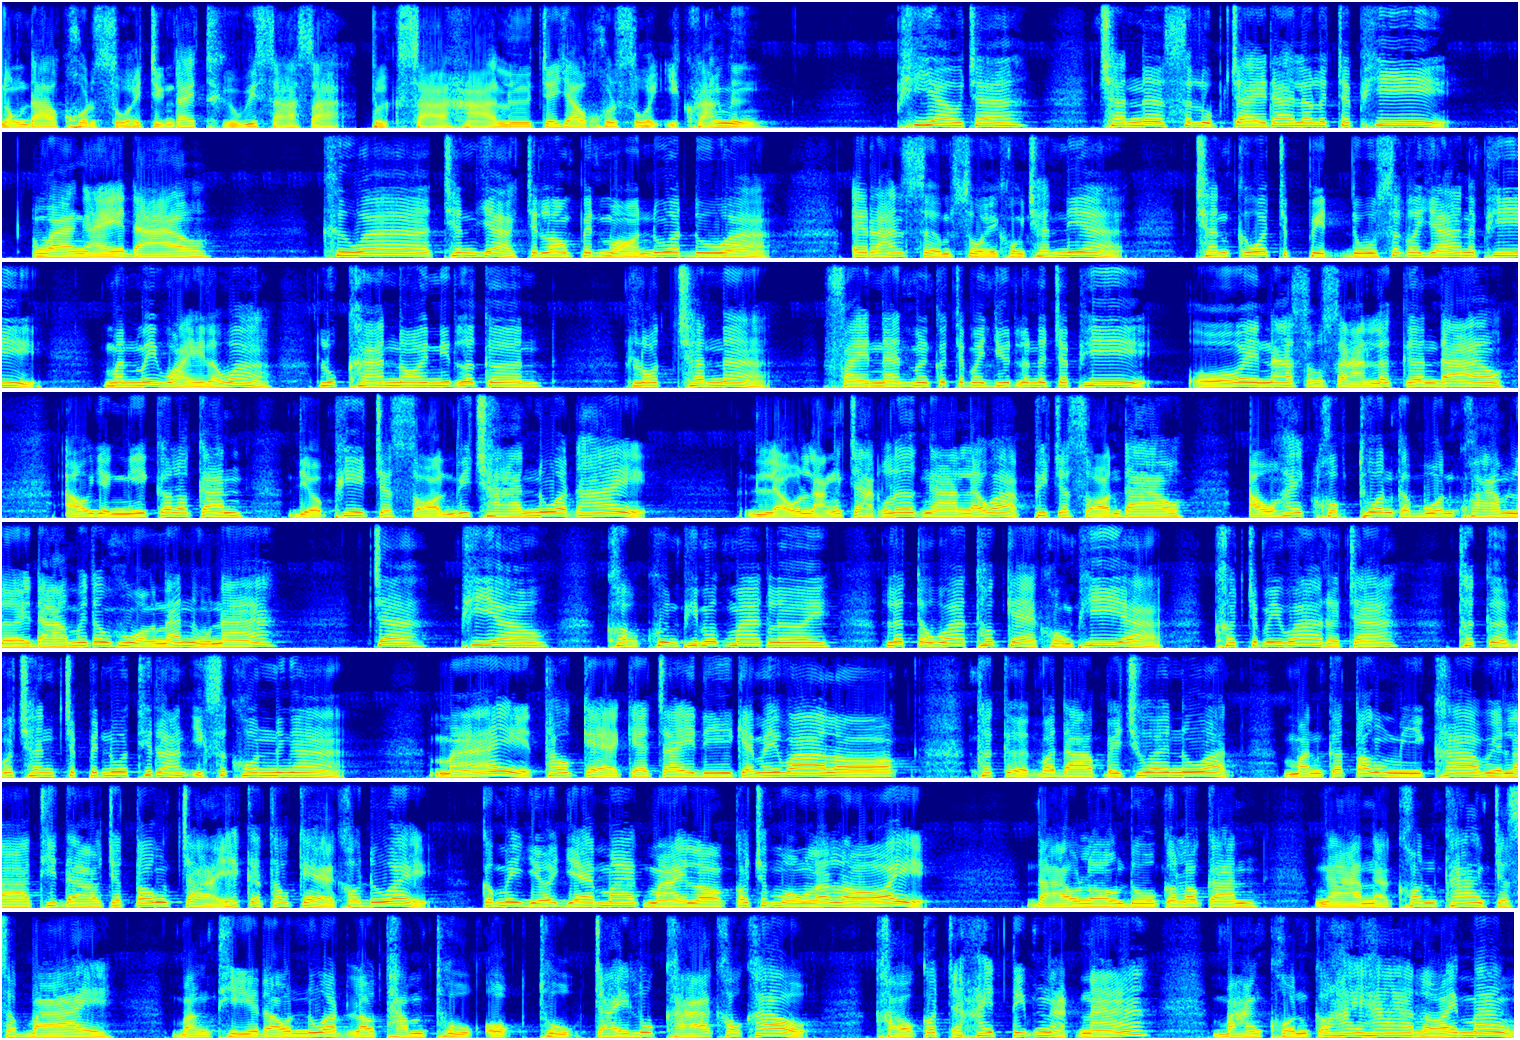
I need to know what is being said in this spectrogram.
น้องดาวคนสวยจึงได้ถือวิสาสะปรึกษาหาลือเจ๊เยาคนสวยอีกครั้งหนึ่ง พี่เยาจ้ะ ฉันน่ะสรุปใจได้แล้วละจ้ะพี่ ว่าไงดาว คือว่าฉันอยากจะลองเป็นหมอนวดดูอะไอร้านเสริมสวยของฉันเนี่ย ฉันก็ว่าจะปิดดูสักระยะนะพี่ มันไม่ไหวแล้วว่า ลูกค้าน้อยนิดเหลือเกิน รถฉันน่ะ ไฟแนนซ์มันก็จะมายึดแล้วนะจ๊ะพี่ โอ้ยน่าสงสารเหลือเกินดาว เอาอย่างนี้ก็แล้วกัน เดี๋ยวพี่จะสอนวิชานวดให้ แล้วหลังจากเลิกงานแล้วว่าพี่จะสอนดาว เอาให้ครบถ้วนกระบวนความเลยดาวไม่ต้องห่วงนะหนูนะจ้ะพี่เยาขอบคุณพี่มากๆเลย แล้วแต่ว่าเท่าแก่ของพี่อะเขาจะไม่ว่าหรอจ๊ะถ้าเกิดว่าฉันจะเป็นนวดที่ร้านอีกสักคนหนึ่งอะไม่เท่าแก่แกใจดีแกไม่ว่าหรอก ถ้าเกิดว่าดาวไปช่วยนวด มันก็ต้องมีค่าเวลาที่ดาวจะต้องจ่ายให้กับเท่าแก่เขาด้วย ก็ไม่เยอะแยะมากมายหรอกก็ชั่วโมงละร้อย ดาวลองดูก็แล้วกัน งานน่ะค่อนข้างจะสบาย บางทีเรานวดเราทำถูกอกถูกใจลูกค้าเขาเข้า เขาก็จะให้ติปหนักนะ บางคนก็ให้ห้าร้อยมั่ง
